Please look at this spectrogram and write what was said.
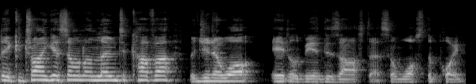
they can try and get someone on loan to cover, but you know what? It'll be a disaster. So what's the point?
